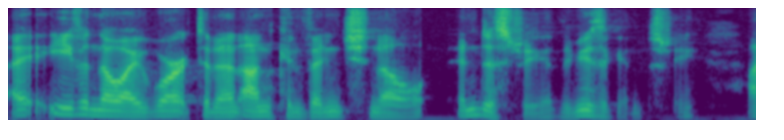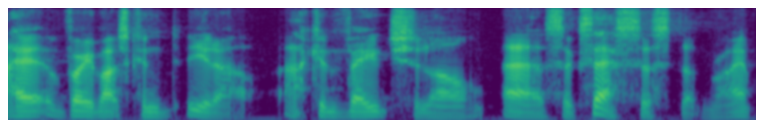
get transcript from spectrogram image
I, even though I worked in an unconventional industry, the music industry, I had very much, con, you know, a conventional uh, success system, right?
